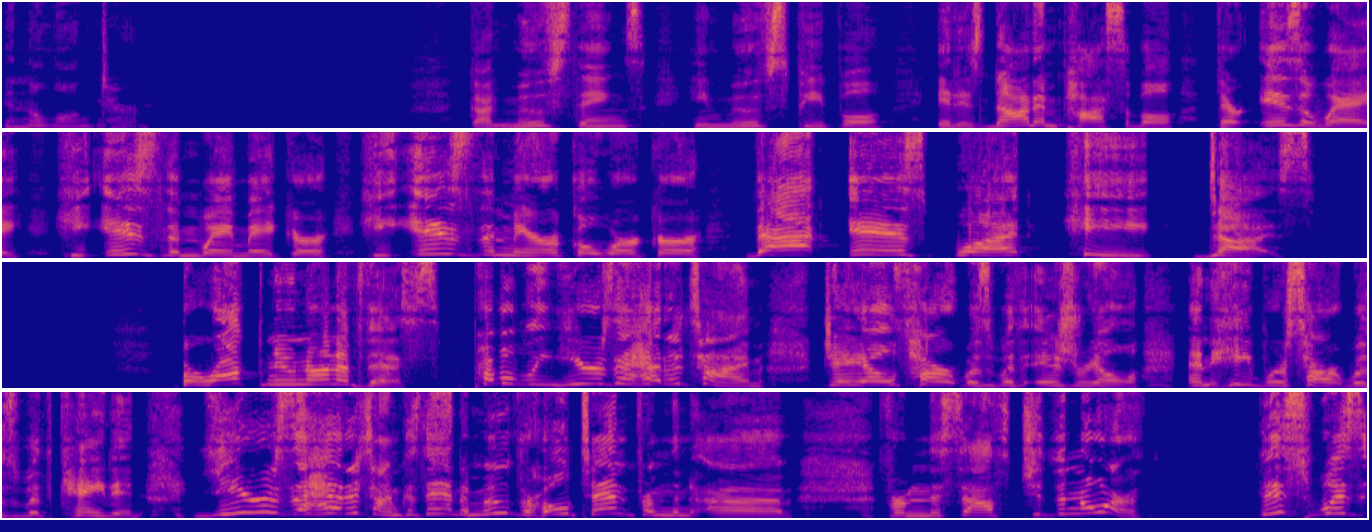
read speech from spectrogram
in the long term. God moves things, He moves people. It is not impossible. There is a way. He is the waymaker, He is the miracle worker. That is what He does. Barak knew none of this. Probably years ahead of time, Jael's heart was with Israel and Heber's heart was with Canaan. Years ahead of time, because they had to move their whole tent from the uh, from the south to the north. This was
